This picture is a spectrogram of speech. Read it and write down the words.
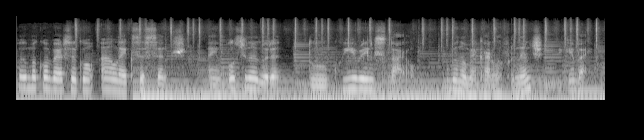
Foi uma conversa com Alexa Santos, a impulsionadora do Queering Style. O meu nome é Carla Fernandes, fiquem bem.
